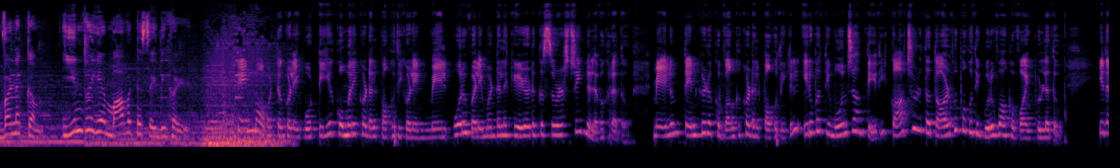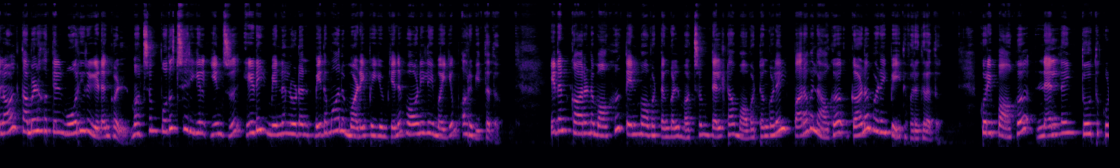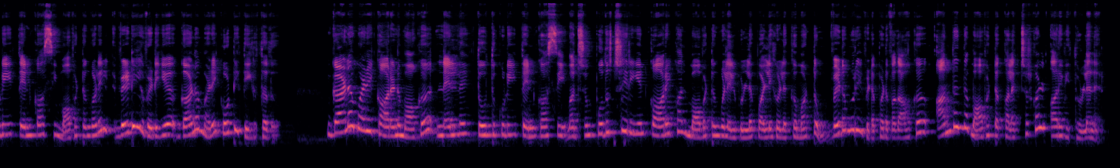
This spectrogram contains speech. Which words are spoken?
வணக்கம். இன்றைய மாவட்ட செய்திகள். தென் மாவட்டங்களை ஒட்டிய குமரிக்கடல் பகுதிகளின் மேல் ஒரு வளிமண்டல கீழடுக்கு சுழற்சி நிலவுகிறது. மேலும் தென்கிழக்கு வங்கக்கடல் பகுதியில் இருபத்தி மூன்றாம் தேதி காற்றழுத்த தாழ்வு பகுதி உருவாக வாய்ப்புள்ளது. இதனால் தமிழகத்தில் ஓரிரு இடங்கள் மற்றும் புதுச்சேரியில் இன்று இடி மின்னலுடன் மிதமான மழை பெய்யும் என வானிலை மையம் அறிவித்தது. இதன் காரணமாக தென் மாவட்டங்கள் மற்றும் டெல்டா மாவட்டங்களில் பரவலாக கனமழை பெய்து வருகிறது. குறிப்பாக நெல்லை தூத்துக்குடி தென்காசி மாவட்டங்களில் வெடிய வெடிய கனமழை கொட்டி தீர்த்தது. கனமழை காரணமாக நெல்லை தூத்துக்குடி தென்காசி மற்றும் புதுச்சேரியின் காரைக்கால் மாவட்டங்களில் உள்ள பள்ளிகளுக்கு மட்டும் விடுமுறை விடப்படுவதாக அந்தந்த மாவட்ட கலெக்டர்கள் அறிவித்துள்ளனர்.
